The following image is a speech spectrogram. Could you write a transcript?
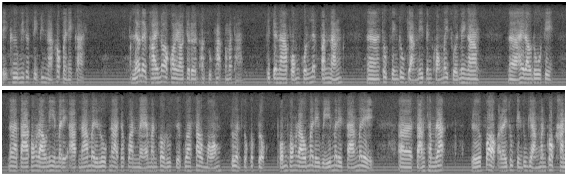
ติคือมีสติพิจารณาเข้าไปในกาย แล้วในภายนอกคอยเราเจริญอสุภกรรมฐาน พิจารณาผมขนเล็บฟันหนังทุกสิ่งทุกอย่างนี่เป็นของไม่สวยไม่งามให้เราดูสิ หน้าตาของเรานี่ไม่ได้อาบน้ำไม่ได้ลูบหน้าสักวันแหมมันก็รู้สึกว่าเศร้าหมองเปื้อนสกปรก ผมของเราไม่ได้หวีไม่ได้สางไม่ได้สางชำระ หรือฟอกอะไรทุกสิ่งทุกอย่างมันก็คัน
